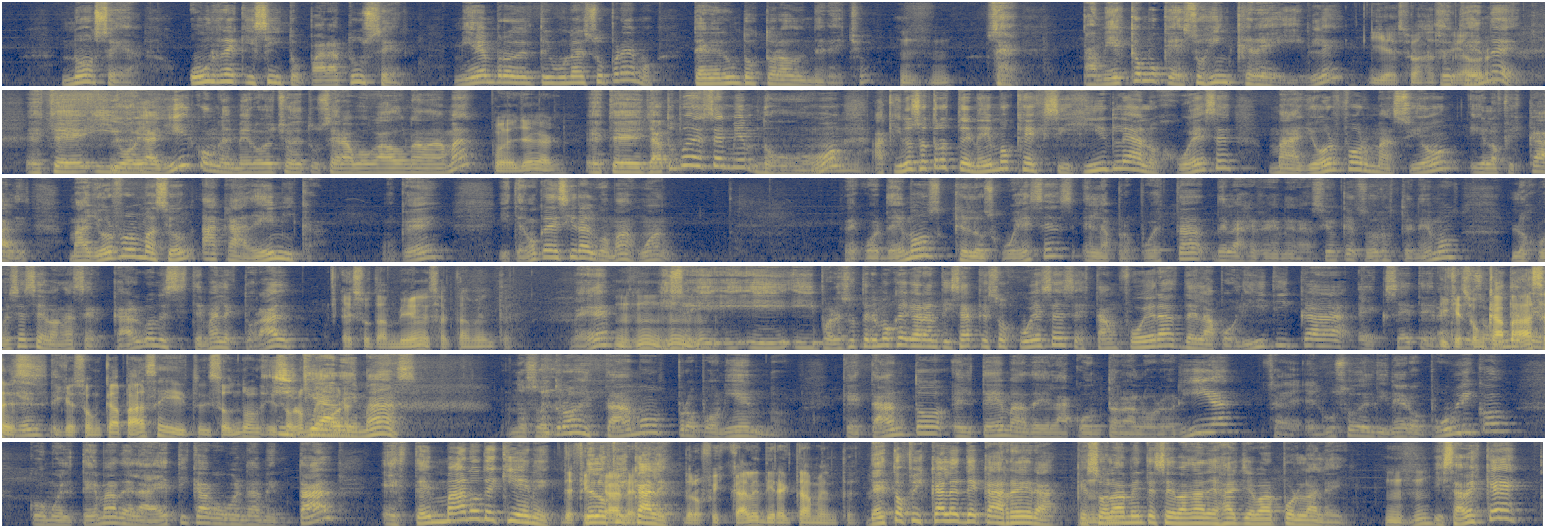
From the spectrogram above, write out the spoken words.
no sea un requisito para tú ser miembro del Tribunal Supremo tener un doctorado en Derecho. O sea, para mí es como que eso es increíble. Y eso es así. ¿Tú entiendes? Este, y hoy allí, con el mero hecho de tú ser abogado nada más, Puede llegar. este, ya tú puedes ser miembro. No, aquí nosotros tenemos que exigirle a los jueces mayor formación y a los fiscales mayor formación académica. ¿Ok? Y tengo que decir algo más, Juan. Recordemos que los jueces, en la propuesta de la regeneración que nosotros tenemos, los jueces se van a hacer cargo del sistema electoral. Eso también, exactamente. ¿Ves? Ujú, y, se- ujú. y- y- y- por eso tenemos que garantizar que esos jueces están fuera de la política, etcétera. Y que son capaces, independientes. y que son capaces y, son, los- y Y son los que mejores. además nosotros estamos proponiendo que tanto el tema de la contraloría, o sea, el uso del dinero público, como el tema de la ética gubernamental, esté en manos de quiénes? de, los fiscales. De los fiscales directamente. De estos fiscales de carrera que solamente se van a dejar llevar por la ley. ¿Y sabes qué?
